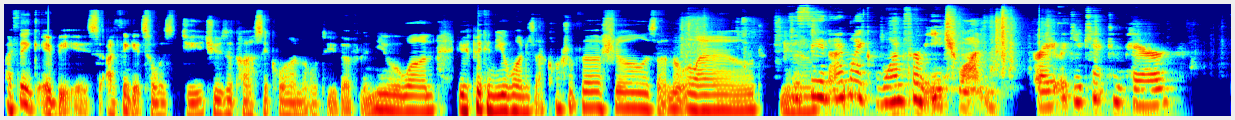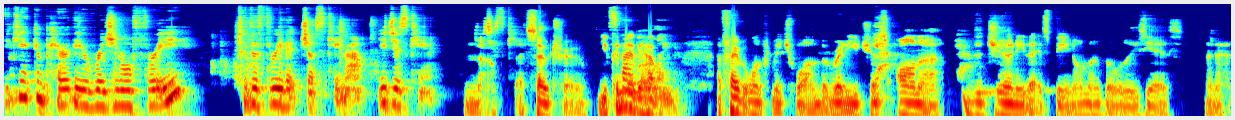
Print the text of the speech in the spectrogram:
I think it be. I think it's always. Do you choose a classic one or do you go for the newer one? If you pick a new one, is that controversial? Is that not allowed? You know? See, and I'm like one from each one, right? Like you can't compare. You can't compare the original three to the three that just came out. You just can't. No, just can't. that's so true. You it's can maybe have a favorite one from each one, but really you just yeah. honor yeah. the journey that it's been on over all these years. And uh,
